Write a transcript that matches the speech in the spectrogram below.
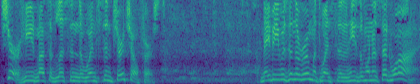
Sure, he must have listened to Winston Churchill first. Maybe he was in the room with Winston and he's the one who said why.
